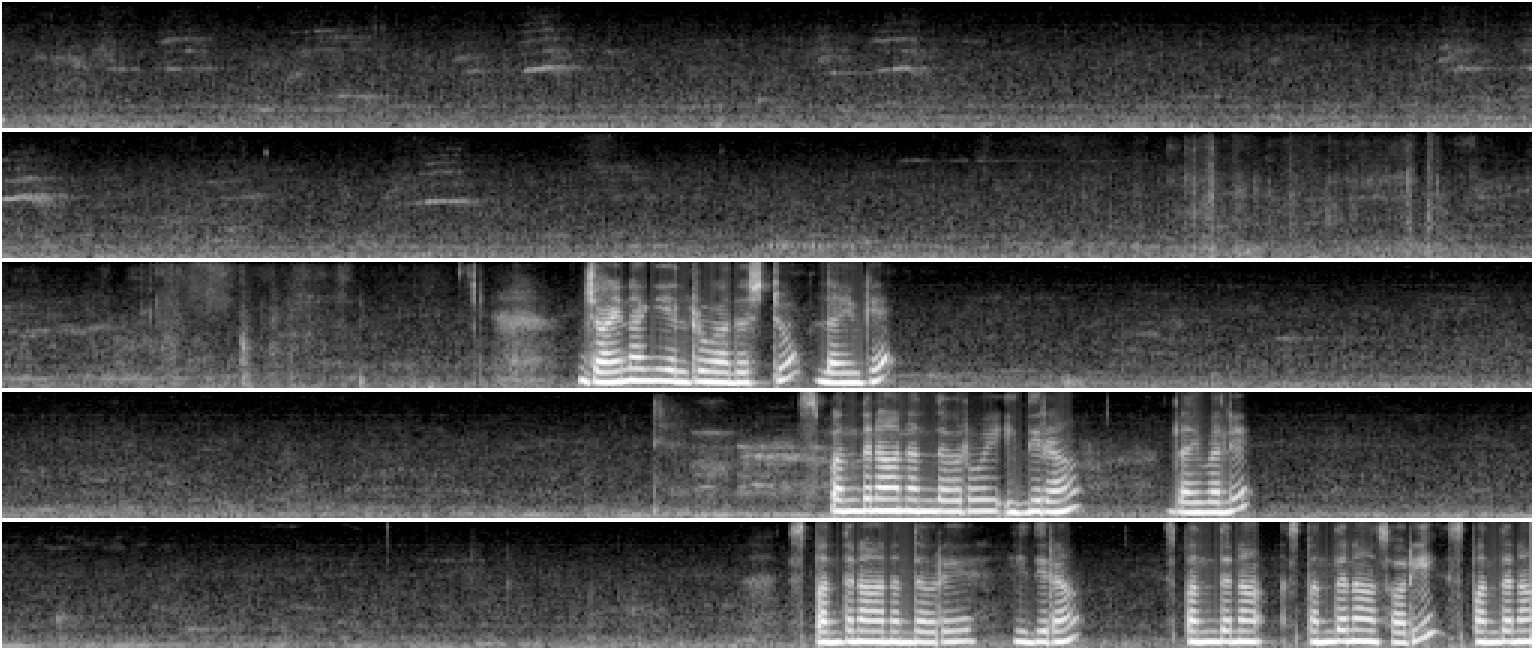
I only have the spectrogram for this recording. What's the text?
ಜಾಯ್ನ್ ಆಗಿ ಎಲ್ಲರೂ ಆದಷ್ಟು ಲೈವ್ಗೆ ಸ್ಪಂದನಾನಂದ್ ಅವರು ಇದ್ದೀರಾ ಲೈವಲ್ಲಿ ಸ್ಪಂದನಾನಂದ್ ಅವರೇ ಇದ್ದೀರಾ? ಸ್ಪಂದನ ಸ್ಪಂದನ ಸಾರಿ ಸ್ಪಂದನ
